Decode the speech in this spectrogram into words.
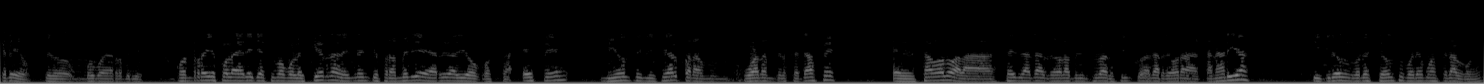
creo, que lo vuelvo a repetir. Con Reyes por la derecha, encima por la izquierda, de enganche para media y arriba Diego Costa. Este es mi once inicial para jugar ante el Getafe el sábado a las 6 de la tarde hora peninsular, 5 de la tarde hora canaria y creo que con este once podremos hacer algo, ¿eh?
